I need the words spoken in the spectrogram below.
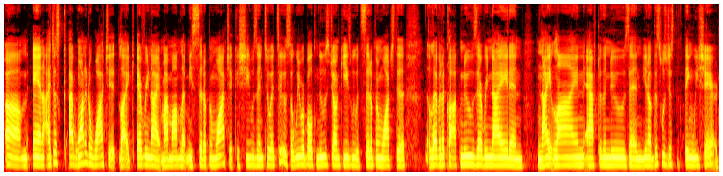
Um, and I just I wanted to watch it like every night. My mom let me sit up and watch it because she was into it too. So we were both news junkies. We would sit up and watch the eleven o'clock news every night and Nightline after the news. And you know, this was just the thing we shared.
